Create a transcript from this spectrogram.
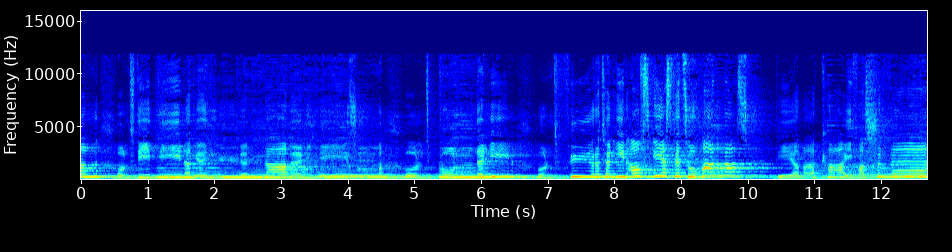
Oberhauptmann, und die Diener der Jüden nahmen Jesum und bunden ihn und führten ihn aufs Erste zu Hannas, der war Kaiphas schwer,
